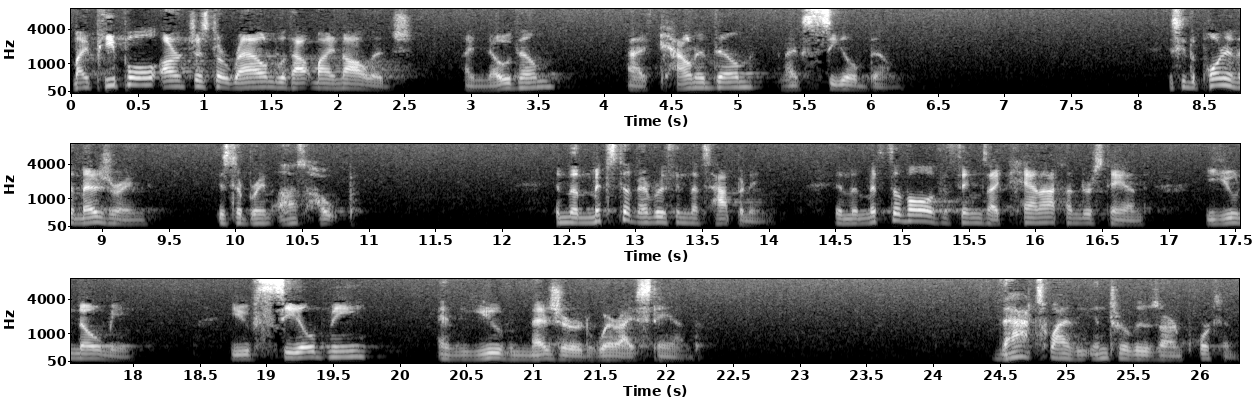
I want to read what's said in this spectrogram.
My people aren't just around without my knowledge. I know them, I've counted them, and I've sealed them. You see, the point of the measuring is to bring us hope. In the midst of everything that's happening, in the midst of all of the things I cannot understand, you know me. You've sealed me, and you've measured where I stand. That's why the interludes are important.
